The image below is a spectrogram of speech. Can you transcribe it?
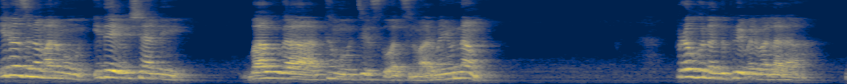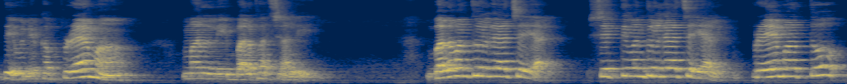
ఈ రోజున మనము ఇదే విషయాన్ని బాగుగా అర్థము చేసుకోవాల్సిన వారమై ఉన్నాం. ప్రభునందు ప్రేమల వల్ల దేవుని యొక్క ప్రేమ మనల్ని బలపరచాలి. బలవంతులుగా చేయాలి శక్తివంతులుగా చేయాలి. ప్రేమతో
